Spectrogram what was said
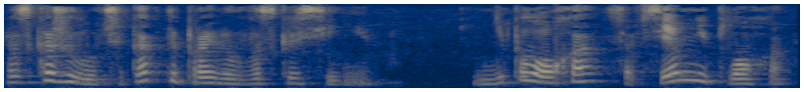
Расскажи лучше, как ты провел воскресенье? Неплохо, совсем неплохо.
